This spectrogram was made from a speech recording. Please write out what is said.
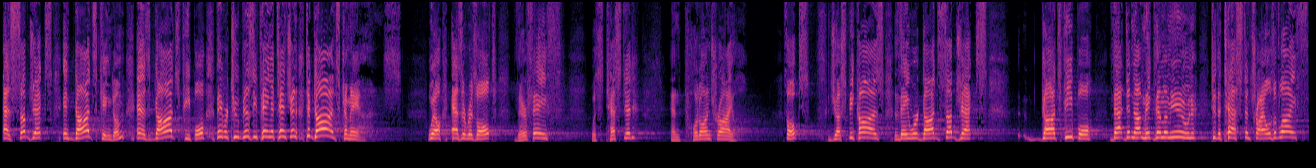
As subjects in God's kingdom, as God's people, they were too busy paying attention to God's commands. Well, as a result, their faith was tested and put on trial. Folks, just because they were God's subjects, God's people, that did not make them immune to the tests and trials of life.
